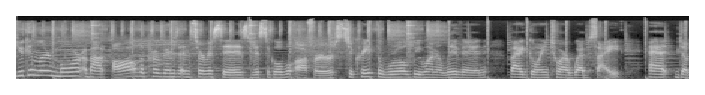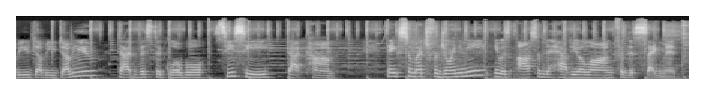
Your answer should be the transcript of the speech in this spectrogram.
You can learn more about all the programs and services Vista Global offers to create the world we want to live in by going to our website at www.vistaglobalcc.com. Thanks so much for joining me. It was awesome to have you along for this segment.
